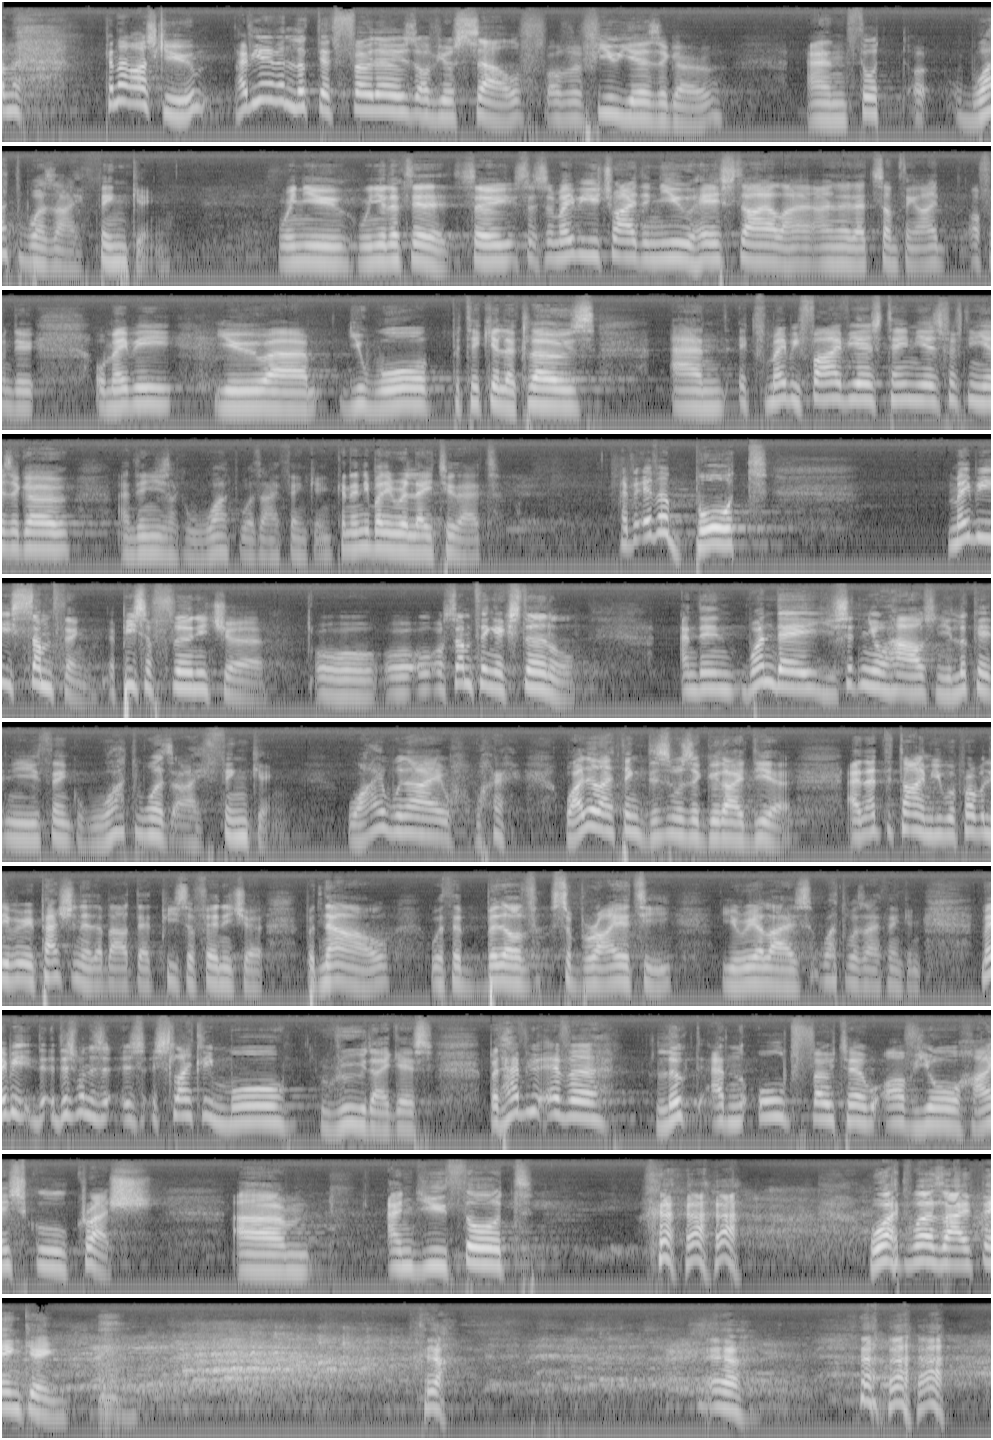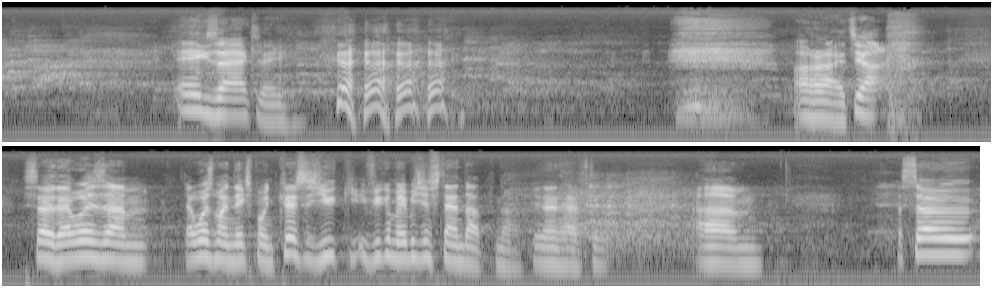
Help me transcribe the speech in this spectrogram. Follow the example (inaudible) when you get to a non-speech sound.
Um, can I ask you, have you ever looked at photos of yourself of a few years ago and thought, uh, what was I thinking? When you, when you looked at it, so, so, so maybe you tried a new hairstyle. I, I know that's something I often do, or maybe you uh, you wore particular clothes, and it's maybe five years, ten years, fifteen years ago, and then you're like, what was I thinking? Can anybody relate to that? Have you ever bought maybe something, a piece of furniture or, or, or, something external. And then one day you sit in your house and you look at it and you think, what was I thinking? Why would I, (laughs) why, why did I think this was a good idea? And at the time you were probably very passionate about that piece of furniture. But now, with a bit of sobriety, you realize, what was I thinking? Maybe th- this one is, is slightly more rude, I guess. But have you ever looked at an old photo of your high school crush um, and you thought, (laughs) what was I thinking? (laughs) yeah. Yeah. (laughs) exactly. All right, yeah. So that was um, that was my next point. Chris, you, if you can maybe just stand up. No, you don't have to. Um, so,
